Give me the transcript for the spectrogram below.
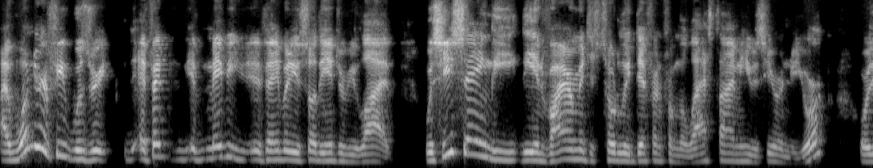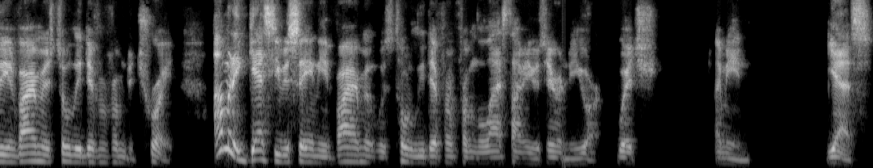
I wonder if he was, re- if it, if maybe if anybody saw the interview live, was he saying the the environment is totally different from the last time he was here in New York, or the environment is totally different from Detroit? I'm gonna guess he was saying the environment was totally different from the last time he was here in New York. Which, I mean, yes,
